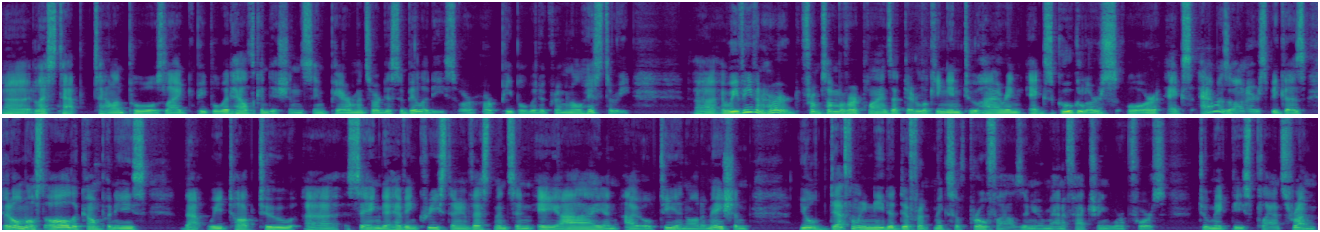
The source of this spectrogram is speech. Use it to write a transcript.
uh, less tapped talent pools like people with health conditions, impairments, or disabilities, or, or people with a criminal history. Uh, and we've even heard from some of our clients that they're looking into hiring ex Googlers or ex Amazoners because with almost all the companies that we talk to uh, saying they have increased their investments in AI and IoT and automation, you'll definitely need a different mix of profiles in your manufacturing workforce to make these plants run.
